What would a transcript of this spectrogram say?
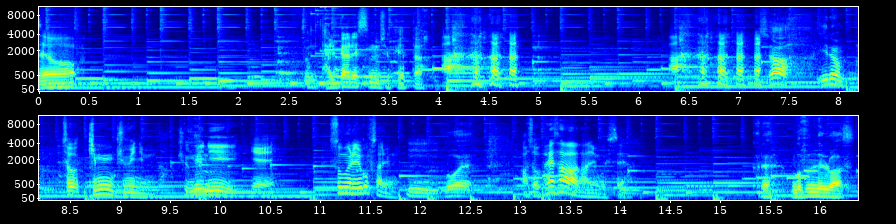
안녕하세요. 좀 달달했으면 좋겠다. 자 이름 저 김규민입니다. 규민이 예. 27살입니다. 음, 뭐해? 아, 저 회사 다니고 있어요. 그래 무슨 일로 왔어?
